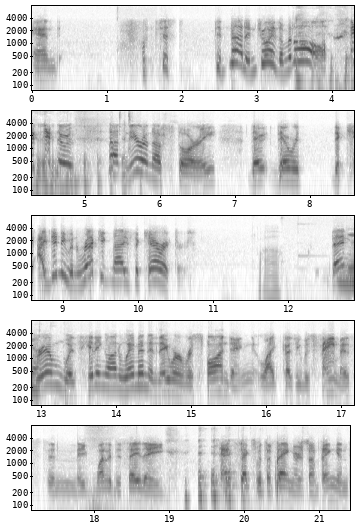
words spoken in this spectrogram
and just did not enjoy them at all. there was not near enough story. There, there were the I didn't even recognize the characters. Wow. Ben Yeah. Grimm was hitting on women, and they were responding like because he was famous, and they wanted to say they had sex with the thing or something, and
